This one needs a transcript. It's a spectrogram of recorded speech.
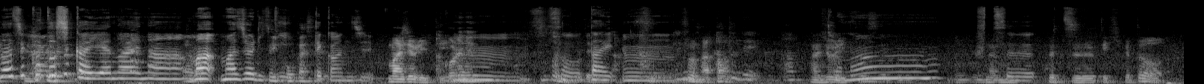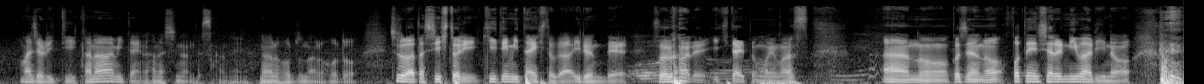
同じことしか言えないな、ま、マジョリティって感じ。マジョリティ。これね。うん。そう大うん。そうだ。マジョかリティな。普通。普通って聞くとマジョリティかなみたいな話なんですかね。なるほどなるほど。ちょっと私一人聞いてみたい人がいるんでそこまで行きたいと思いますあのこちらのポテンシャル2割の ポテンシ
